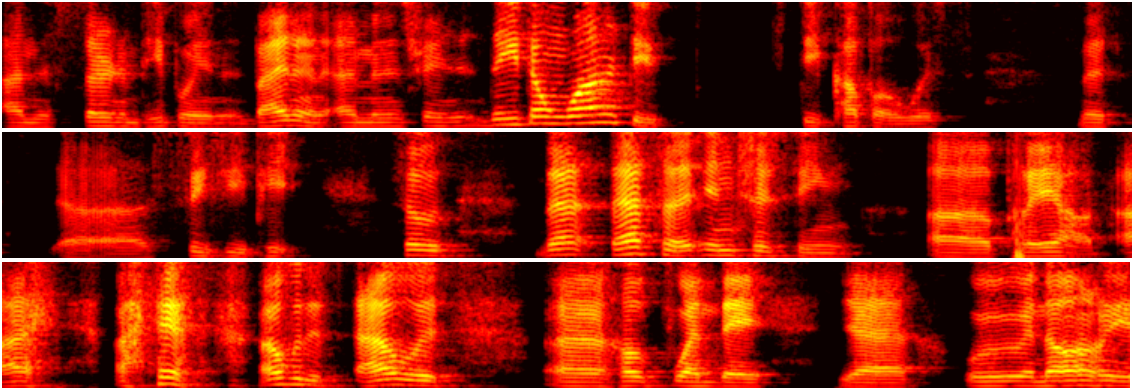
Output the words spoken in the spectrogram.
and certain people in the Biden administration, they don't want to de- decouple with the uh, CCP. So that that's an interesting uh, play out. I I I would I would uh, hope one day, yeah, we will not only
